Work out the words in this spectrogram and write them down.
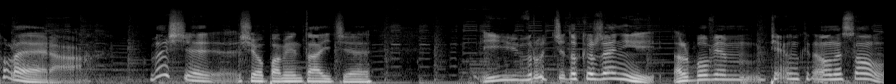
cholera. Weźcie się opamiętajcie i wróćcie do korzeni, albowiem piękne one są.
